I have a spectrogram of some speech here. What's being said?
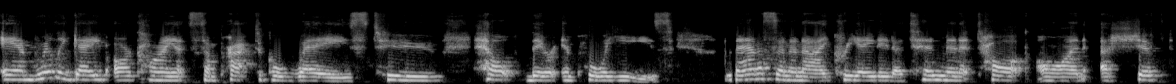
and really gave our clients some practical ways to help their employees. Maddison and I created a 10 minute talk on a shift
